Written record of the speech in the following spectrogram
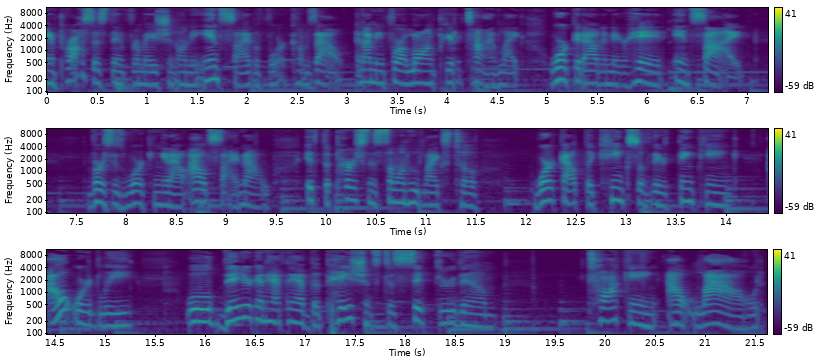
and process the information on the inside before it comes out. And I mean for a long period of time, like work it out in their head inside versus working it out outside. Now, if the person is someone who likes to work out the kinks of their thinking outwardly, well, then you're going to have to have the patience to sit through them talking out loud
